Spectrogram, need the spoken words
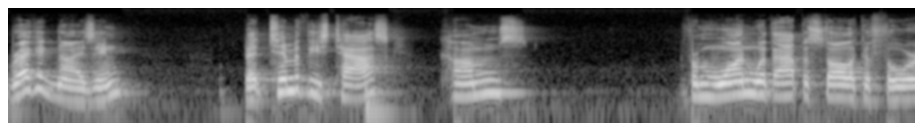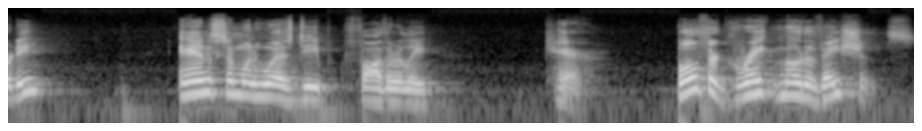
Recognizing that Timothy's task comes from one with apostolic authority and someone who has deep fatherly care. Both are great motivations.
